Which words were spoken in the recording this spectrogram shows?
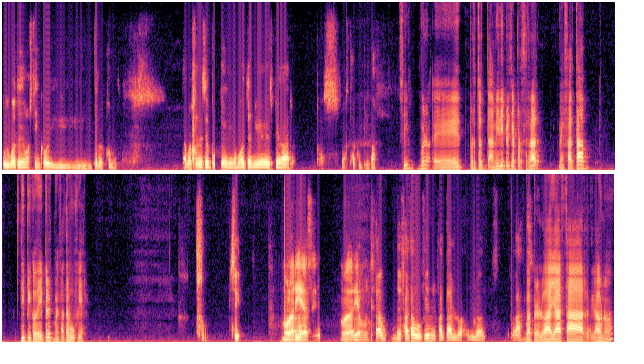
o igual tenemos cinco y te los comes. Estamos en ese punto en que como no termine de despegar, pues va a estar complicado. Sí, bueno, eh, por cierto, a mí de Ypres ya por cerrar, me falta, típico de Ypres, me falta Buffier. Sí. Molaría, sí. Molaría mucho. Falta- Me falta Buffy, me falta lo, lo- lo- Bueno, pero Loa ya está retirado, ¿no?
